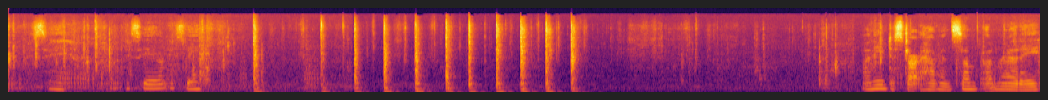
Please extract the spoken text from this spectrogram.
me see. Let me see. Let me see. I need to start having something ready.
